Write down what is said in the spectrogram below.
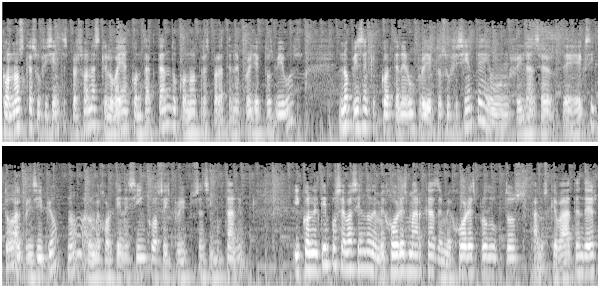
conozca suficientes personas que lo vayan contactando con otras para tener proyectos vivos. No piensen que con tener un proyecto suficiente, un freelancer de éxito al principio, ¿no? A lo mejor tiene cinco o seis proyectos en simultáneo. Y con el tiempo se va haciendo de mejores marcas, de mejores productos a los que va a atender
